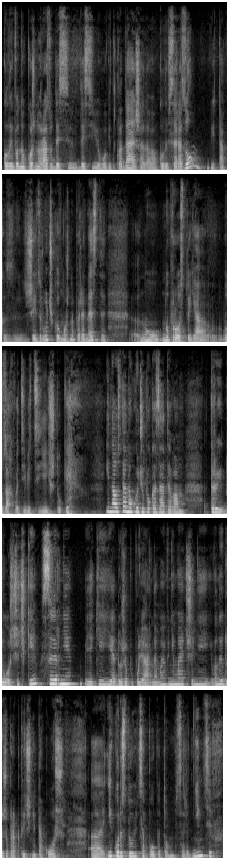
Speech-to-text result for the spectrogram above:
Коли воно кожного разу десь, десь його відкладаєш, а коли все разом, і так ще й з ручкою можна перенести. е, Ну, ну просто я у захваті від цієї штуки. І наостанок хочу показати вам три дощечки сирні, які є дуже популярними в Німеччині. І вони дуже практичні також і користуються попитом серед німців,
